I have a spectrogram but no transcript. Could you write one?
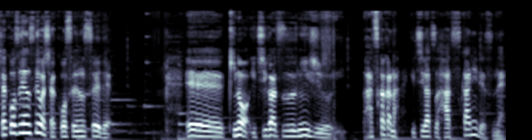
社交先生は社交先生で、えー、昨日1月20、20日かな ?1 月20日にですね、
